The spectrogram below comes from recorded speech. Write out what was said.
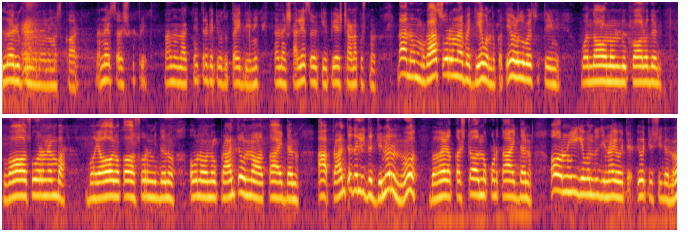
ಎಲ್ಲರಿಗೂ ನಮಸ್ಕಾರ. ನನ್ನ ಹೆಸರು ಶಿವಪ್ರಿಯ ನಾನು ನಾಲ್ಕನೇ ತರಗತಿ ಓದುತ್ತಾ ಇದ್ದೇನೆ. ನನ್ನ ಶಾಲೆ ಸರ್ ಕೆ ಪಿ ಎಸ್ ಚಾಣಕೃಷ್ಣರು. ನಾನು ಮೃಗಾಸುರನ ಬಗ್ಗೆ ಒಂದು ಕಥೆ ಹೇಳಲು ಬಯಸುತ್ತೇನೆ. ಒಂದಾನೊಂದು ಕಾಲದಲ್ಲಿ ಮೃಗಾಸುರನೆಂಬ ಭಯಾನಕ ಅಸುರನಿದ್ದನು. ಅವನು ಒಂದು ಪ್ರಾಂತ್ಯವನ್ನು ಆಳ್ತಾ ಇದ್ದನು. ಆ ಪ್ರಾಂತ್ಯದಲ್ಲಿದ್ದ ಜನರನ್ನು ಬಹಳ ಕಷ್ಟವನ್ನು ಕೊಡ್ತಾ ಇದ್ದನು. ಅವನು ಹೀಗೆ ಒಂದು ದಿನ ಯೋಚ, ಯೋಚಿಸಿದನು.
